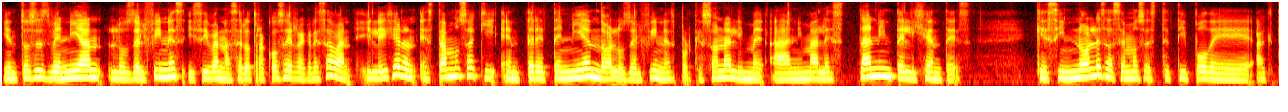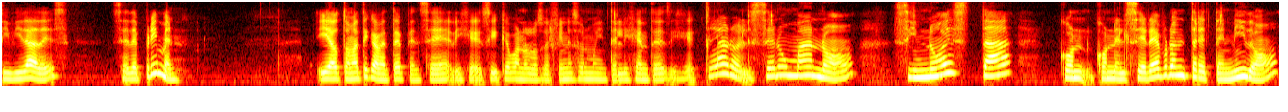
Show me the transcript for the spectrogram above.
y entonces venían los delfines y se iban a hacer otra cosa y regresaban. Y le dijeron, estamos aquí entreteniendo a los delfines porque son animales tan inteligentes que si no les hacemos este tipo de actividades, se deprimen. Y automáticamente pensé, dije, sí, que bueno, los delfines son muy inteligentes. Dije, claro, el ser humano, si no está con, con el cerebro entretenido,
